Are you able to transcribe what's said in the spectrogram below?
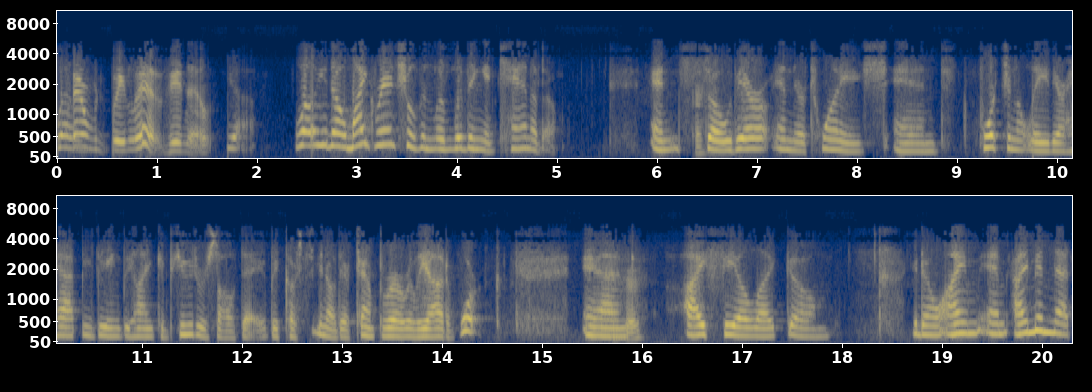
well, where would we live you know yeah well you know my grandchildren are living in canada and uh-huh. so they're in their 20s and fortunately they're happy being behind computers all day because you know they're temporarily out of work and uh-huh. i feel like um you know i'm am, i'm in that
